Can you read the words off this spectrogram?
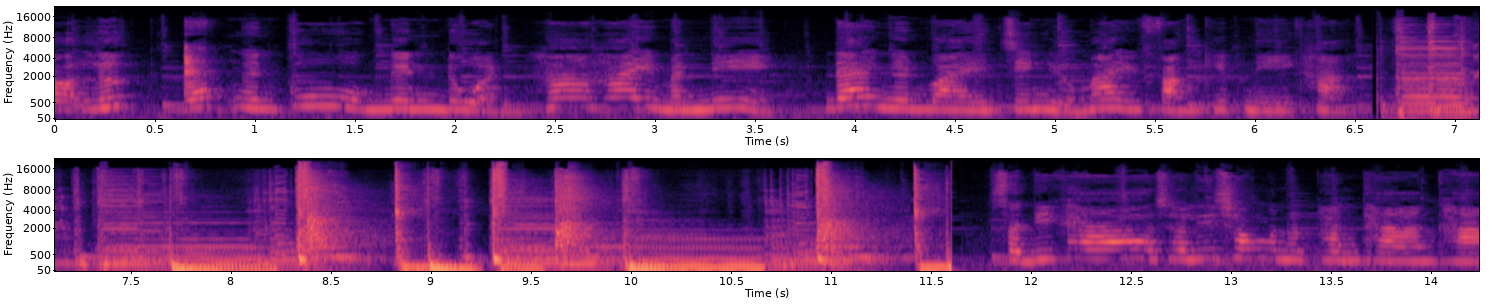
าะลึกแอปเงินกู้เงินด่วน 5 ให้มันนี่ ได้เงินไวจริงหรือไม่ฟังคลิปนี้ค่ะ สวัสดีค่ะเชอรี่ช่องมนุษย์พันทางค่ะ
